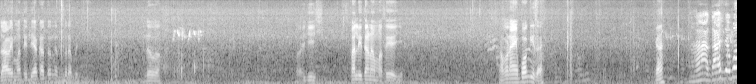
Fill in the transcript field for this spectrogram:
જાળીમાંથી દેખાતો નથી બરાબર. જોવો હજી પાલીતાણામાં છે હજી. હમણાં અહીં પોગી જાય. હા? હા ગાજે બહુ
